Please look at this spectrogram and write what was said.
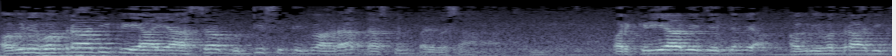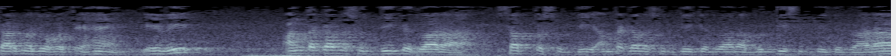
अग्निहोत्रादि क्रिया या सब बुद्धि सिद्धि द्वारा दसमिन परिवेशान और क्रिया भी जितने भी अग्निहोत्रादि कर्म जो होते हैं, ये भी अंतकर्म शुद्धि के द्वारा, सत्व शुद्धि, अंतकर्म शुद्धि के द्वारा, बुद्धि शुद्धि के द्वारा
